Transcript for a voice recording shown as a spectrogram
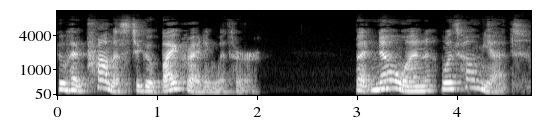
who had promised to go bike riding with her. But no one was home yet.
